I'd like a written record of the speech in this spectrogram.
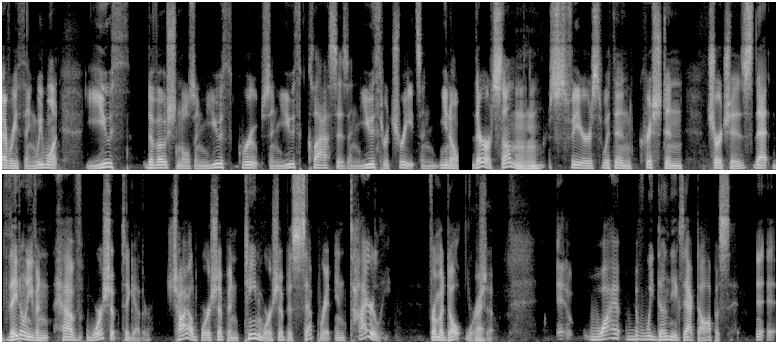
everything. We want youth devotionals and youth groups and youth classes and youth retreats and you know there are some Mhm. spheres within christian churches that they don't even have worship together. Child worship and teen worship is separate entirely from adult worship. Eh, why have we done the exact opposite? Eh, eh,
